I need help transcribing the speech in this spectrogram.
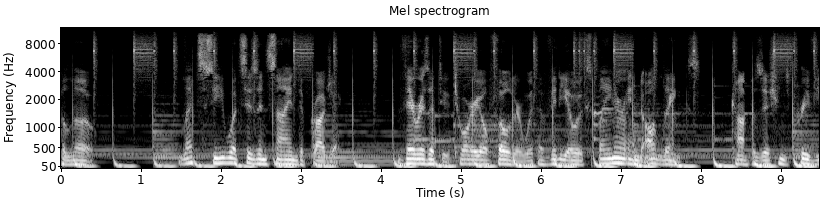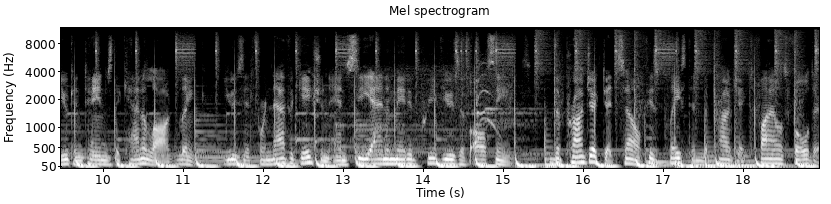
below. Let's see what's is inside the project. There is a tutorial folder with a video explainer and all links. Compositions preview contains the catalog link, use it for navigation and see animated previews of all scenes. The project itself is placed in the project files folder.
